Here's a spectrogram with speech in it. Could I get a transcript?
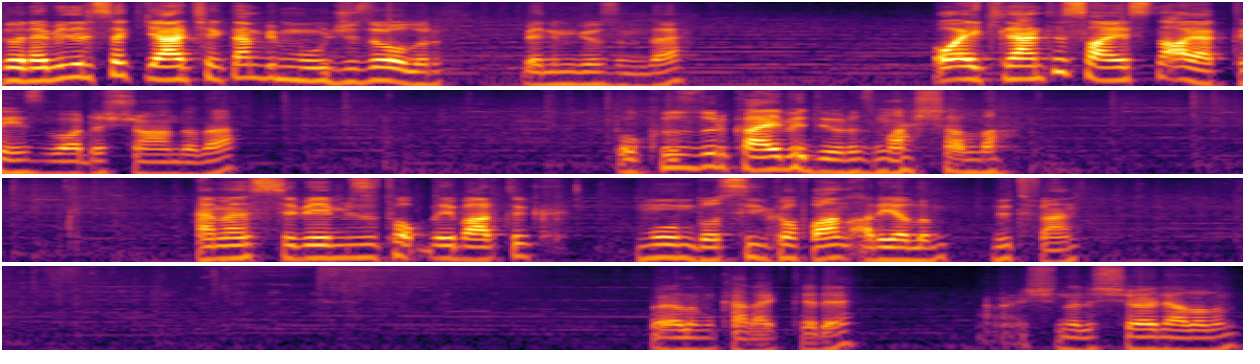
dönebilirsek gerçekten bir mucize olur benim gözümde. O eklenti sayesinde ayaktayız bu arada şu anda da. 9'dur kaybediyoruz maşallah. Hemen seviyemizi toplayıp artık Mundo, Silco falan arayalım lütfen. Koyalım karakteri. Şunları şöyle alalım.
